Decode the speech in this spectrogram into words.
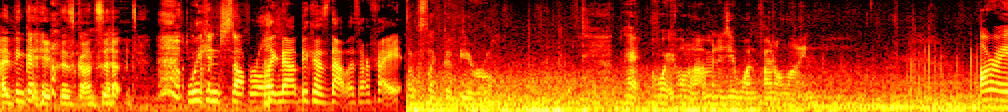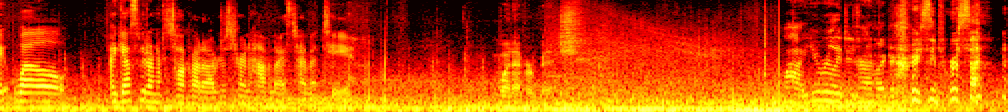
I think I hate this concept. We can stop rolling now because that was our fight. Looks like good B-roll. Okay, wait, hold on. I'm gonna do one final line. All right, well, I guess we don't have to talk about it. I'm just trying to have a nice time at tea. Whatever, bitch. Wow, you really do drive like a crazy person.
